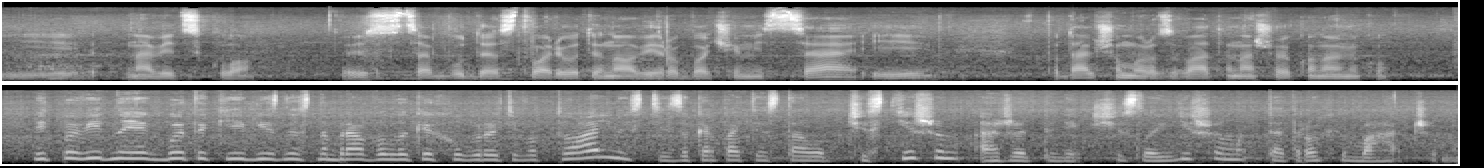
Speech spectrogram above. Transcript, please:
і навіть скло. Тобто це буде створювати нові робочі місця і в подальшому розвивати нашу економіку. Відповідно, якби такий бізнес набрав великих оборотів актуальності, Закарпаття стало б чистішим, а жителі щасливішими та трохи багатшими.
